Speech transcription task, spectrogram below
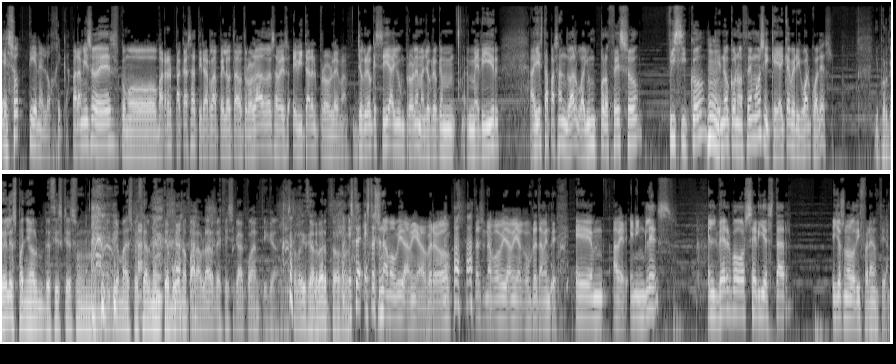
eso tiene lógica. Para mí eso es como barrer para casa, tirar la pelota a otro lado, ¿sabes? Evitar el problema. Yo creo que sí hay un problema, yo creo que medir, ahí está pasando algo, hay un proceso físico que hmm. no conocemos y que hay que averiguar cuál es. ¿Y por qué el español decís que es un idioma especialmente bueno para hablar de física cuántica? Esto lo dice Alberto. Esta, es una movida mía, pero esta es una movida mía completamente. Eh, a ver, en inglés, el verbo ser y estar ellos no lo diferencian.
